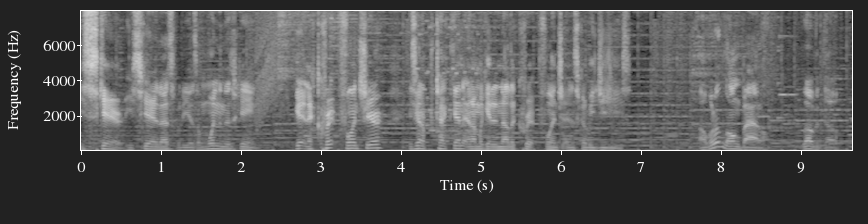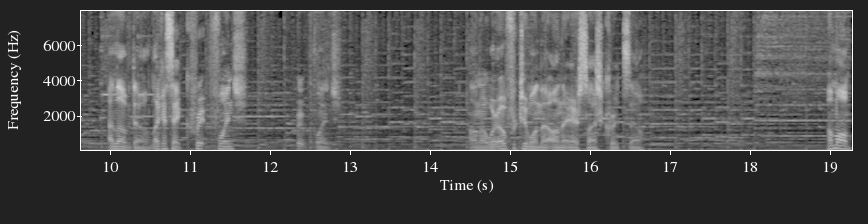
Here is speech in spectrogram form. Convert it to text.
He's scared. He's scared. That's what he is. I'm winning this game. Getting a crit flinch here. He's going to protect again, and I'm going to get another crit flinch, and it's going to be GG's. Uh, what a long battle. Love it, though. I love it, though. Like I said, crit flinch. Crit flinch. I don't know. We're 0 for 2 on the, on the air slash crits, though. Come on.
